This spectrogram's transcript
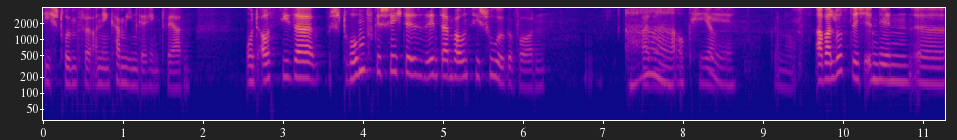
die Strümpfe an den Kamin gehängt werden. Und aus dieser Strumpfgeschichte sind dann bei uns die Schuhe geworden. Ah, also, okay. Ja, genau. Aber lustig, in den äh,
